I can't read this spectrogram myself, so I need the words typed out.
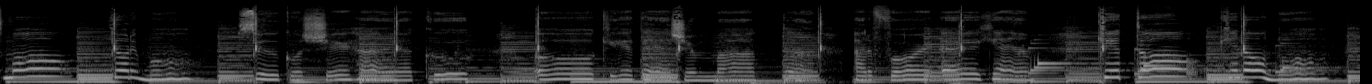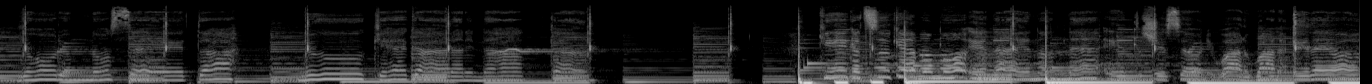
つもよりも少し早く起きてしまった。At 4am きっと昨日の夜のせいだ。抜け殻になった。気がつけばもういないのね。愛しそうに笑わないでよ。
